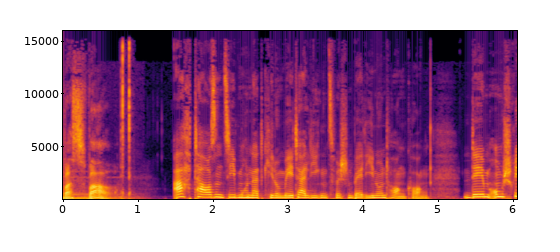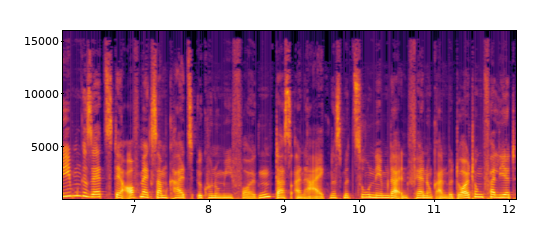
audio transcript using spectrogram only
Was war? 8700 Kilometer liegen zwischen Berlin und Hongkong. Dem umschrieben Gesetz der Aufmerksamkeitsökonomie folgend, das ein Ereignis mit zunehmender Entfernung an Bedeutung verliert,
